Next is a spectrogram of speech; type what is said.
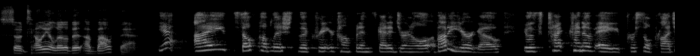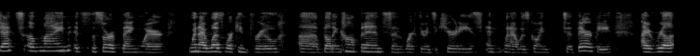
So mm. tell me a little bit about that. Yeah, I self published the Create Your Confidence guided journal about a year ago. It was t- kind of a personal project of mine. It's the sort of thing where when I was working through uh, building confidence and work through insecurities. And when I was going to therapy, I real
